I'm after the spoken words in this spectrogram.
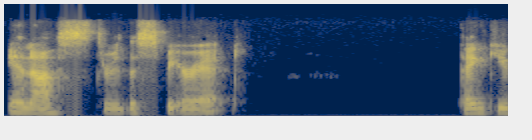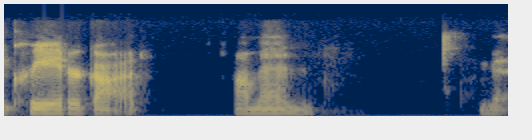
in us through the Spirit. Thank you, Creator God. Amen. Amen.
